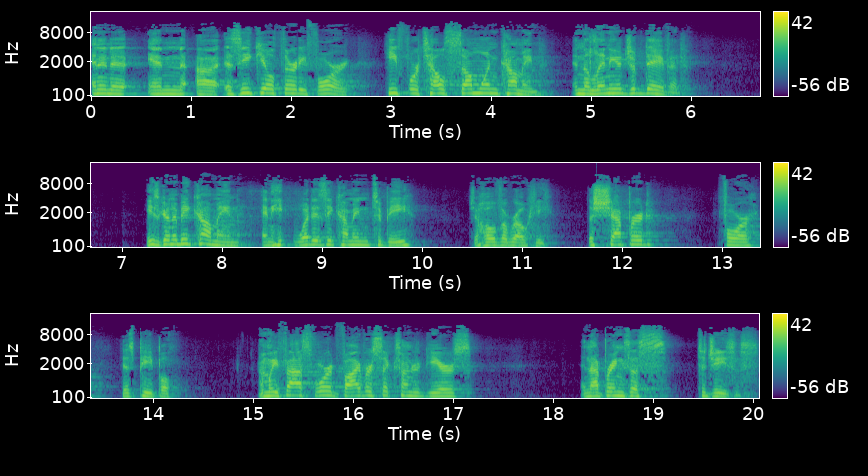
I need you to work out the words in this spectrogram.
And in, a, in uh, Ezekiel 34, he foretells someone coming in the lineage of David. He's going to be coming, and he, what is he coming to be? Jehovah Rohi the shepherd for his people. And we fast forward five or six hundred years, and that brings us to Jesus.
